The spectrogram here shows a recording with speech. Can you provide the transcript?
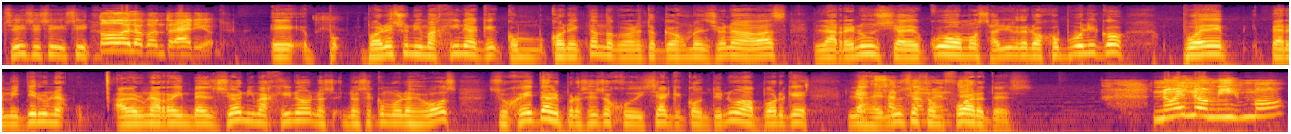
sí, sí, sí, sí. Todo lo contrario. Eh, por eso uno imagina que, conectando con esto que vos mencionabas, la renuncia de Cuomo, salir del ojo público, puede permitir una, una reinvención, imagino, no, sé cómo lo es vos, sujeta al proceso judicial que continúa, porque las denuncias son fuertes. No es lo mismo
